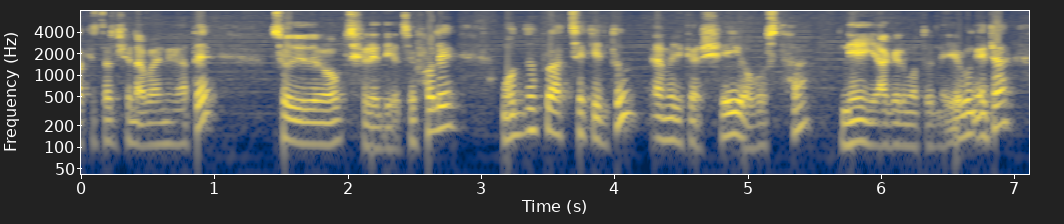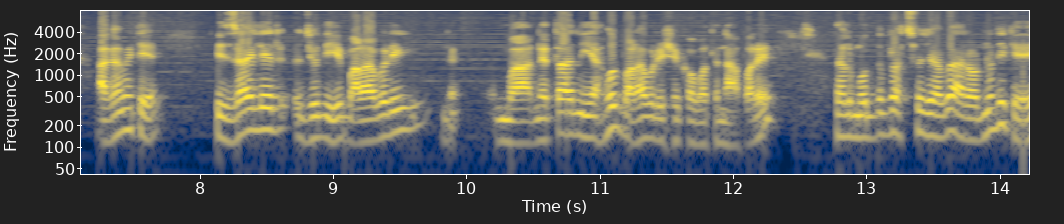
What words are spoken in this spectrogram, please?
পাকিস্তান সেনাবাহিনীর হাতে সৌদি আরব ছেড়ে দিয়েছে। ফলে মধ্যপ্রাচ্যে কিন্তু আমেরিকার সেই অবস্থা নেই, আগের মতো নেই। এবং এটা আগামীতে ইসরায়েলের যদি বাড়াবাড়ি বা নেতা নিয়াহুর বাড়াবাড়ি সে কমাতে না পারে, তাহলে মধ্যপ্রাচ্য যাবে আর অন্যদিকে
